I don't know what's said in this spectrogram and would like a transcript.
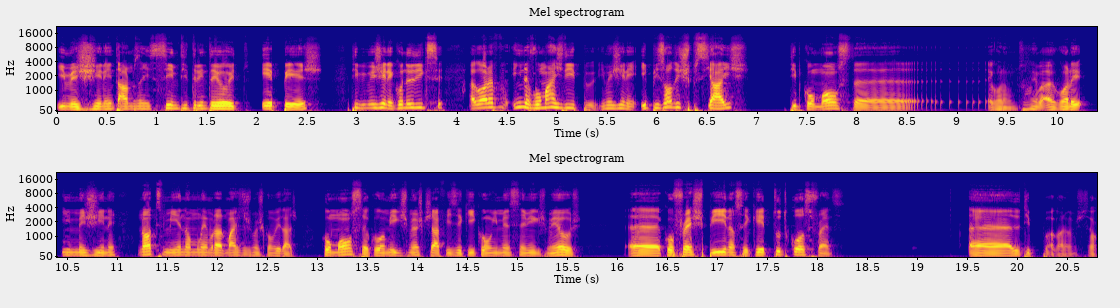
Imaginem estarmos em 138 EPs. Tipo, imaginem, quando eu digo se... Agora ainda vou mais deep. Imaginem, episódios especiais, tipo com Monster... Agora não a. Agora imaginem, not me a não me lembrar mais dos meus convidados. Com Monster, com amigos meus que já fiz aqui com imensos amigos meus. uh, com o Fresh P, não sei o quê. Tudo close friends. Uh, do tipo, agora vamos só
